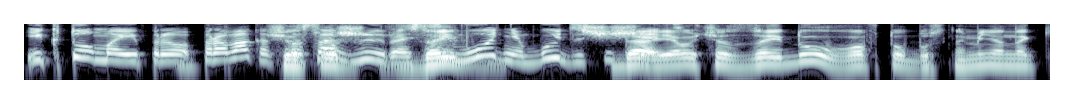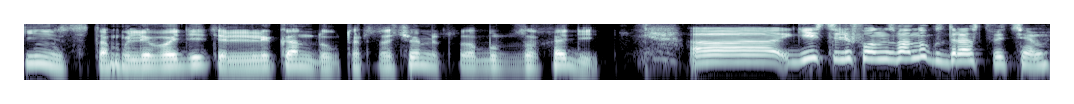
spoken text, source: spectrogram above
И кто мои права как сейчас пассажира вот зай... сегодня будет защищать. Да, я вот сейчас зайду в автобус, на меня накинется там или водитель, или кондуктор. Зачем я туда буду заходить? А, есть телефонный звонок. Здравствуйте.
